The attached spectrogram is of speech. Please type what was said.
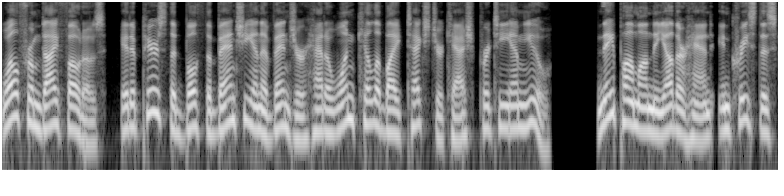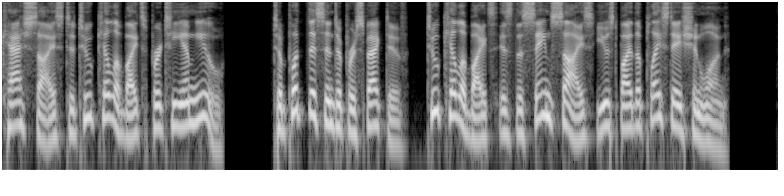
Well, from die photos, it appears that both the Banshee and Avenger had a 1 kilobyte texture cache per TMU. Napalm, on the other hand, increased this cache size to 2 kilobytes per TMU. To put this into perspective, 2 kilobytes is the same size used by the PlayStation 1.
